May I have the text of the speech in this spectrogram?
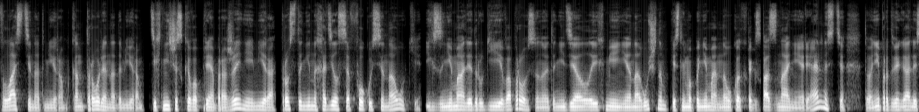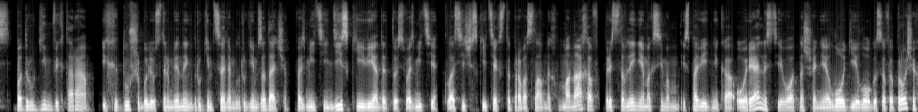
власти над миром, контроля над миром, технического преображения мира просто не находился в фокусе науки. Их занимали другие вопросы, но это не делало их менее научным. Если мы понимаем науку как познание реальности, то они продвигались по другим векторам. Их души были устремлены к другим целям, к другим задачам. Возьмите индийские веды, то есть возьмите классические тексты православных монахов, представление Максимом Исповедника о реальности, его отношения логии, логосов и прочих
